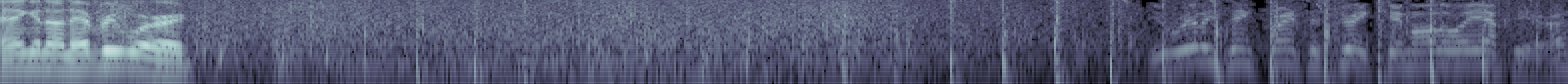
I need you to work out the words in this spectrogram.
Hanging on every word. You really think Francis Drake came all the way up here, huh?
